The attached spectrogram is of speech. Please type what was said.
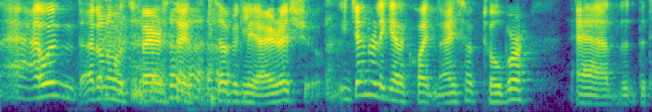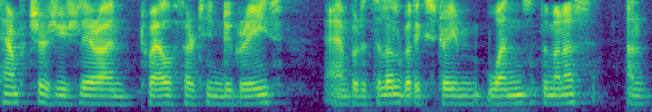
Uh, I wouldn't. I don't know if it's fair to say it's typically Irish. We generally get a quite nice October. Uh, the, the temperature is usually around 12, 13 degrees, um, but it's a little bit extreme winds at the minute and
